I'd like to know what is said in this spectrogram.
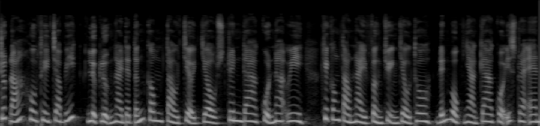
Trước đó, Houthi cho biết lực lượng này đã tấn công tàu chở dầu Strinda của Na Uy khi con tàu này vận chuyển dầu thô đến một nhà ga của Israel.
